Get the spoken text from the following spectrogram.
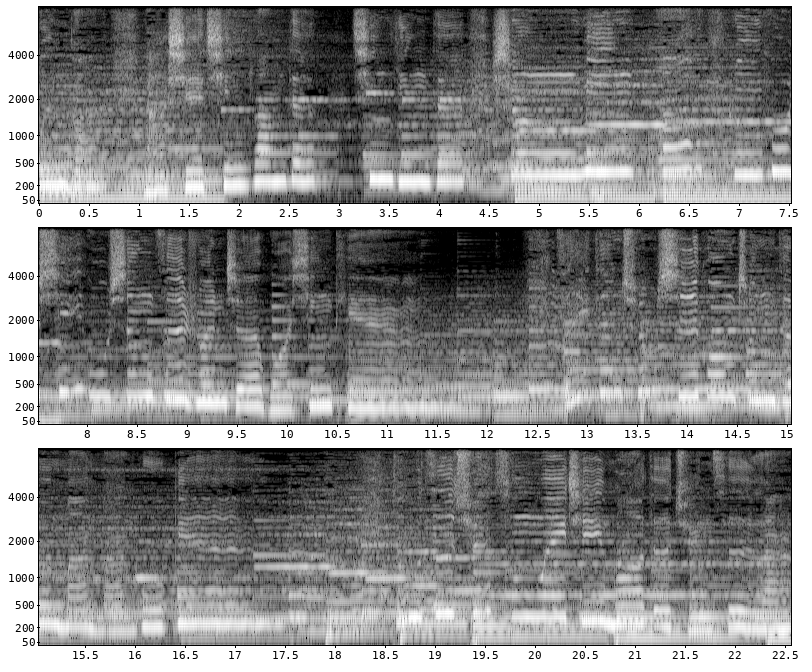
温暖。那些晴朗的、轻盈的生命啊，润物细无声滋润着我心田。在单纯时光中的漫漫无边，独自却从未寂寞的君子兰，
